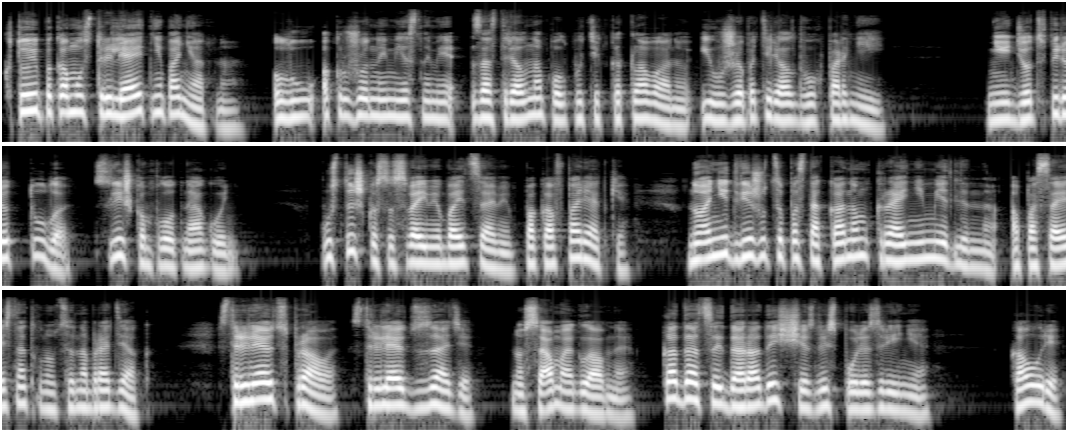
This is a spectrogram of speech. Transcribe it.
Кто и по кому стреляет, непонятно. Лу, окруженный местными, застрял на полпути к котловану и уже потерял двух парней. Не идет вперед Тула, слишком плотный огонь. Пустышка со своими бойцами пока в порядке, но они движутся по стаканам крайне медленно, опасаясь наткнуться на бродяг. Стреляют справа, стреляют сзади, но самое главное, Кадаца и Дорадо исчезли с поля зрения. Каури,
